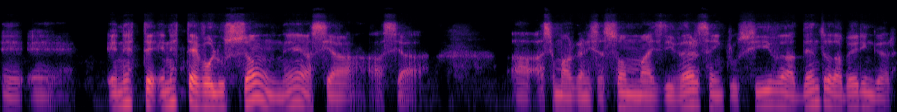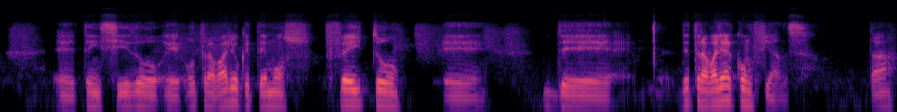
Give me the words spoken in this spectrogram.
en, este, en esta evolución hacia, hacia, hacia una organización más diversa inclusiva dentro de Beringer eh, tem sido eh, o trabalho que temos feito eh, de, de trabalhar confiança, tá?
